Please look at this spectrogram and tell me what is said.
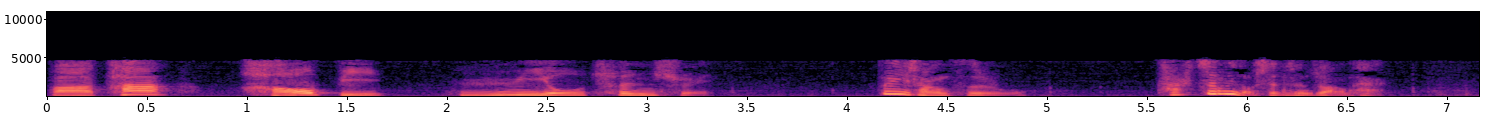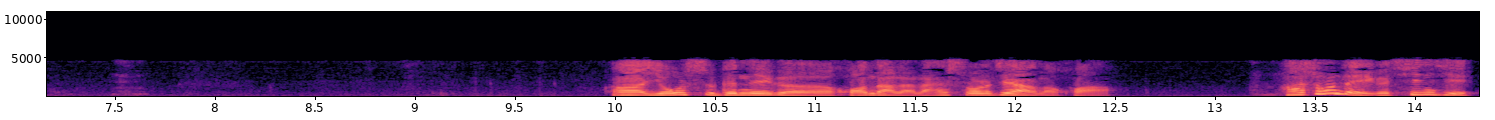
啊，他好比鱼游春水，非常自如，他是这么一种生存状态。啊，尤氏跟那个黄大奶奶还说了这样的话，他说哪个亲戚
